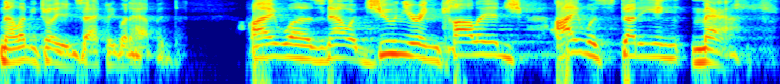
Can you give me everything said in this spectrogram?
Now, let me tell you exactly what happened. I was now a junior in college. I was studying math,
